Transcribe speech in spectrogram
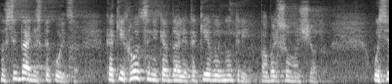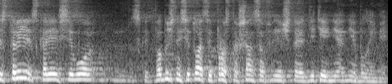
Но всегда не стыкуется. Каких родственников дали, такие вы внутри, по большому счету. У сестры, скорее всего, сказать, в обычной ситуации просто шансов, я считаю, детей не, не было иметь.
